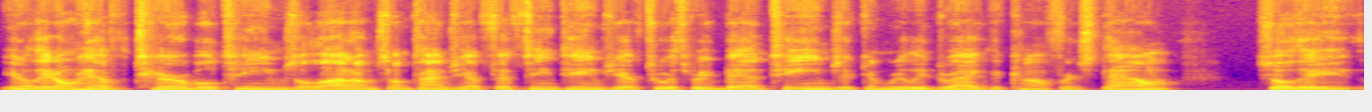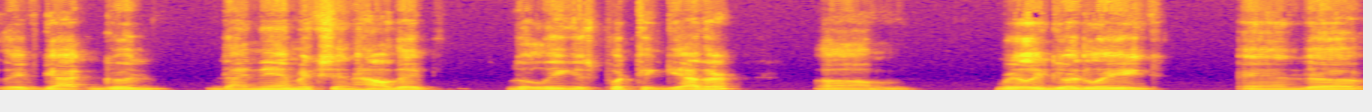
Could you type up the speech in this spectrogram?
you know, they don't have terrible teams. A lot of them. Sometimes you have 15 teams. You have two or three bad teams. It can really drag the conference down. So they they've got good dynamics in how they the league is put together. Um, really good league, and uh,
